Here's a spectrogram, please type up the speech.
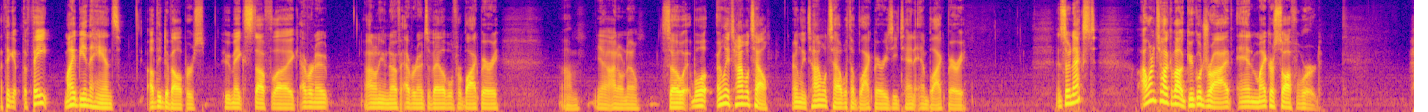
I think the fate might be in the hands of the developers who make stuff like Evernote. I don't even know if Evernote's available for BlackBerry. Um, yeah, I don't know. So, well, only time will tell. Only time will tell with a BlackBerry Z10 and BlackBerry. And so next, I want to talk about Google Drive and Microsoft Word.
